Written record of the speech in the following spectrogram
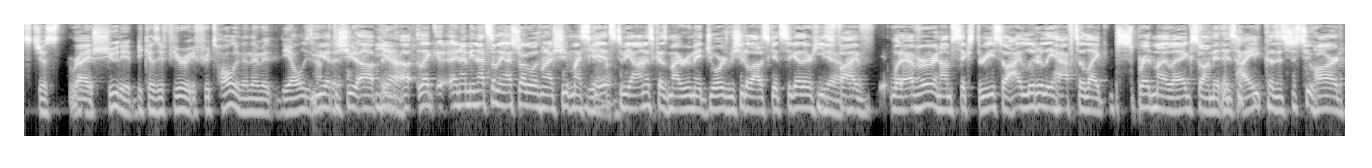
to just you know, shoot it because if you're if you're taller than them, it, they always you have to shoot up. Yeah. And, uh, like, and I mean, that's something I struggle with when I shoot my skits, Yeah. to be honest, because my roommate George, we shoot a lot of skits together. He's Yeah. five, whatever, and I'm six three. So I literally have to like spread my legs so I'm at his height because it's just too hard.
